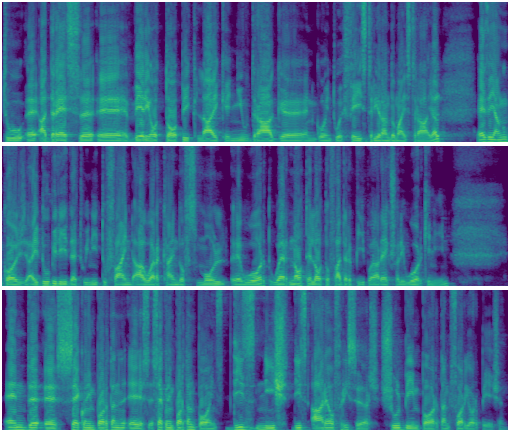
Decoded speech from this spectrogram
to uh, address uh, a very hot topic like a new drug uh, and go into a phase three randomized trial. As a young oncologist, I do believe that we need to find our kind of small uh, world where not a lot of other people are actually working in. And uh, second important, uh, second important point, this niche, this area of research should be important for your patient.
